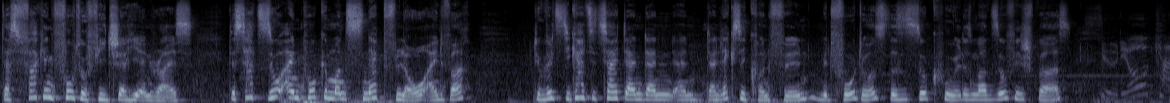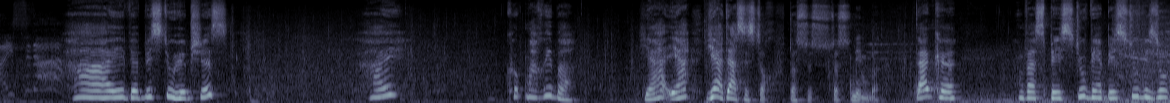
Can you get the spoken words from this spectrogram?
das fucking Foto-Feature hier in Rise. Das hat so einen Pokémon Snap-Flow einfach. Du willst die ganze Zeit dein, dein, dein, dein Lexikon füllen mit Fotos. Das ist so cool. Das macht so viel Spaß. Hi, wer bist du, Hübsches? Hi? Guck mal rüber. Ja, ja, ja, das ist doch. Das ist, das nehmen wir. Danke. Was bist du? Wer bist du? Wieso?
